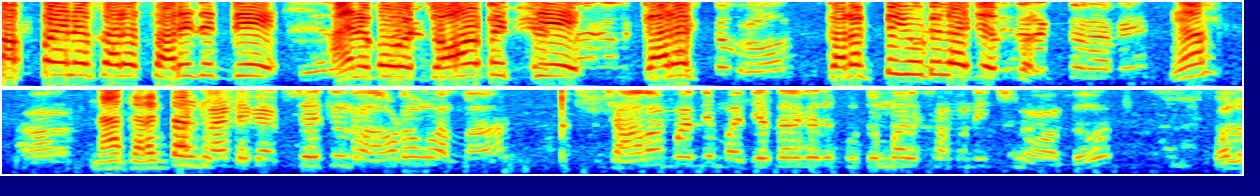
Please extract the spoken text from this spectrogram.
తప్పైనా సరే సరిదిద్ది ఆయనకు ఒక జాబ్ ఇచ్చి కరెక్ట్ కరెక్ట్ యూటిలైజ్ చేసుకో? నా కరెక్ట్ వెబ్సైట్లు రావడం వల్ల చాలా మంది మధ్యతరగతి కుటుంబాలకు సంబంధించిన వాళ్ళు వాళ్ళ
